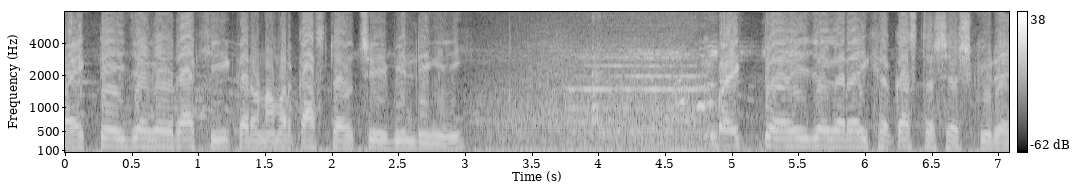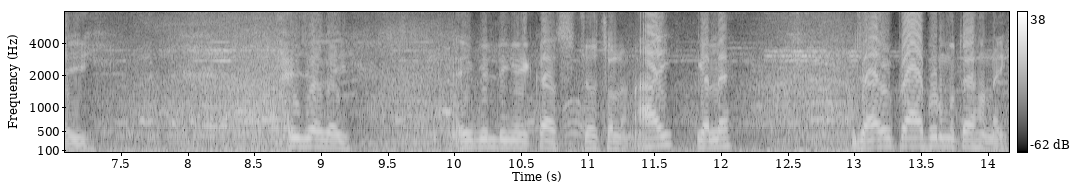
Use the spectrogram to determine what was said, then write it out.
বাইকটা এই জায়গায় রাখি, কারণ আমার কাজটা হচ্ছে এই বিল্ডিংয়েই বাইকটা এই জায়গায় রাখা কাজটা শেষ করে আই এই জায়গায়, এই বিল্ডিং এই কাজ চলেন আই, গেলে? যাই প্রায়পুর মতো এখন আই।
